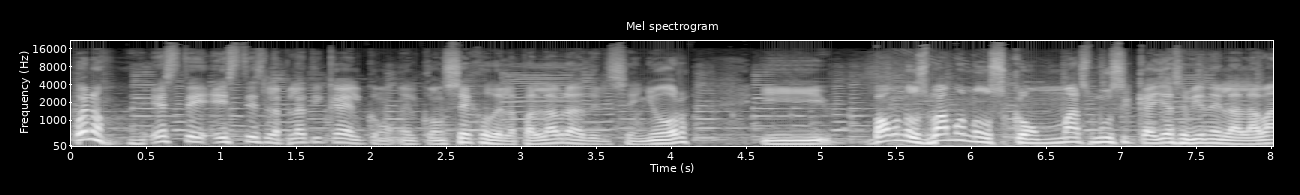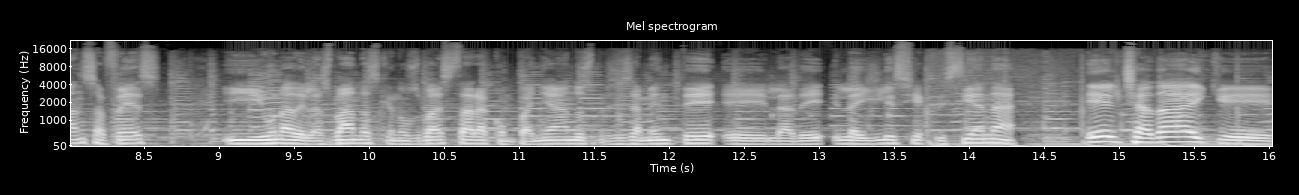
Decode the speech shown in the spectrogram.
Bueno, este, este es la plática, el, el consejo de la palabra del Señor. Y vámonos, vámonos con más música. Ya se viene la Alabanza Fest y una de las bandas que nos va a estar acompañando es precisamente eh, la de la Iglesia Cristiana El Chadai, que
